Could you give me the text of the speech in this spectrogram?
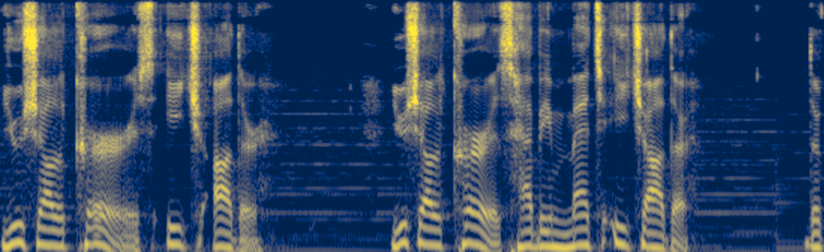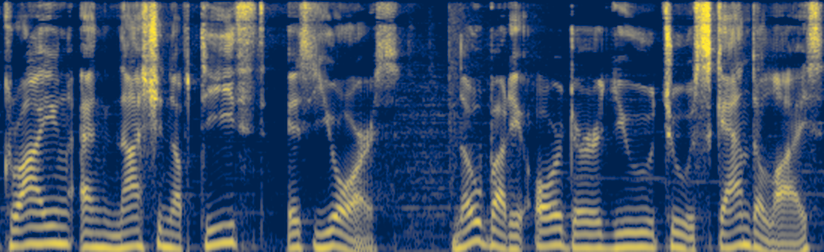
You shall curse each other. You shall curse having met each other. The crying and gnashing of teeth is yours. Nobody ordered you to scandalize.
